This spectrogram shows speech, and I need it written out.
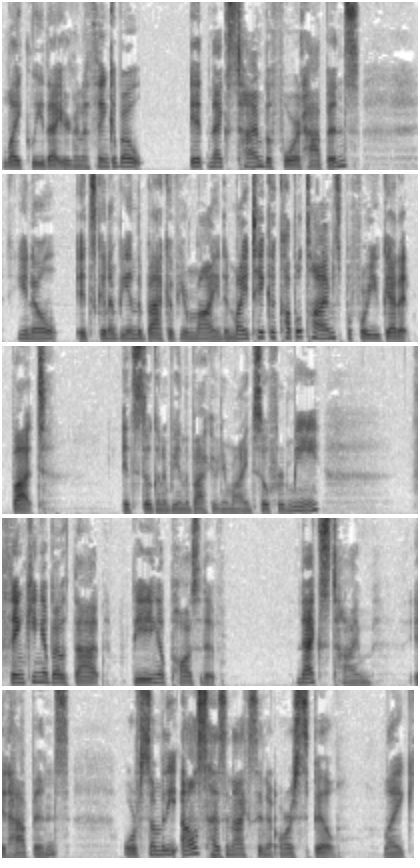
likely that you're going to think about it next time before it happens. You know, it's going to be in the back of your mind. It might take a couple times before you get it, but it's still going to be in the back of your mind. So for me, thinking about that, being a positive, next time it happens, or if somebody else has an accident or a spill, like,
